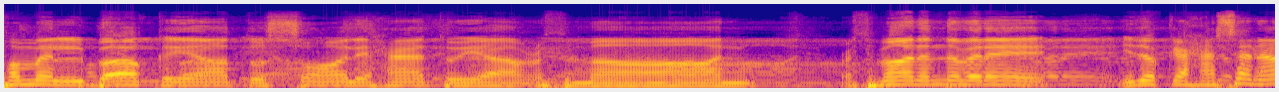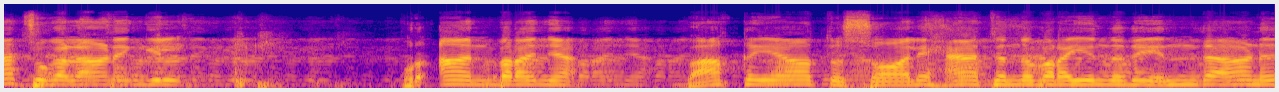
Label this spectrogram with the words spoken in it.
ഫമൽ ഉസ്മാൻ? ഉസ്മാൻ എന്നവരെ ഇതൊക്കെ ഹസനാത്തുകളാണെങ്കിൽ ഖുർആൻ പറഞ്ഞ ബാഖിയാത്തു സ്വാലിഹാത്ത് എന്ന് പറയുന്നത് എന്താണ്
